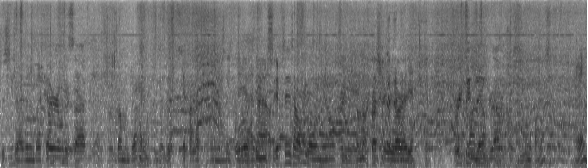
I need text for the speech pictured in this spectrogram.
Just driving them back there on the side. If I'm driving, if I have to. Yeah, things, if things all flowing, you know, I'm not frustrated already. Yep. Three fifty, driver. Yeah.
